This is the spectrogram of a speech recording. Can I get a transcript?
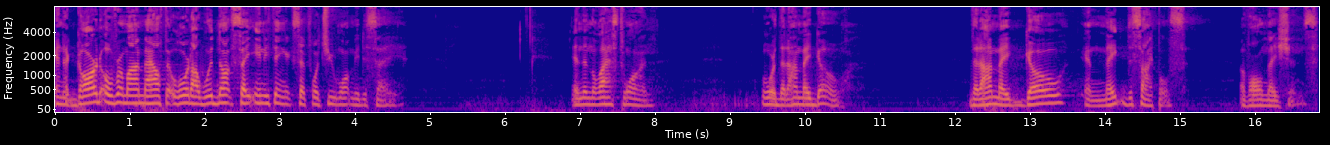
and a guard over my mouth that, Lord, I would not say anything except what you want me to say. And then the last one, Lord, that I may go, that I may go and make disciples of all nations.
